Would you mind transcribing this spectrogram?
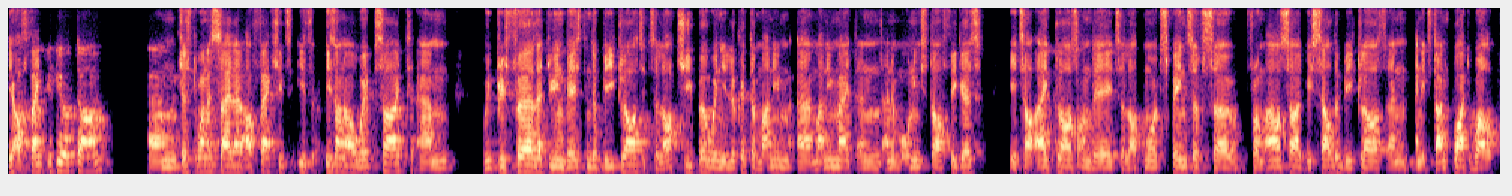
Yeah, thank you for your time. Um, just want to say that our fact sheet is, is on our website. Um, we prefer that you invest in the B class. It's a lot cheaper when you look at the money, uh, Moneymate and, and the Morningstar figures. It's our A class on there. It's a lot more expensive. So from our side, we sell the B class and, and it's done quite well.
